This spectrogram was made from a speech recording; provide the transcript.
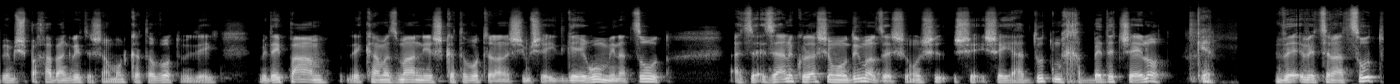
במשפחה באנגלית יש המון כתבות, מדי, מדי פעם, מדי כמה זמן יש כתבות של אנשים שהתגיירו מנצרות. אז זה, זה הנקודה שהם עומדים על זה, שאומרים ש, ש, שיהדות מכבדת שאלות. כן. ו, ואצל הנצרות,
